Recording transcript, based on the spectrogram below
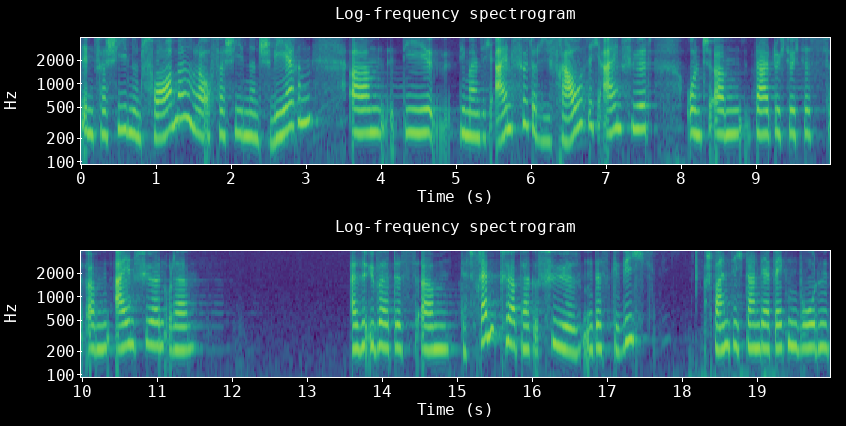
in verschiedenen Formen oder auch verschiedenen Schweren, die, die man sich einführt oder die Frau sich einführt. Und ähm, dadurch durch das ähm, Einführen oder also über das, ähm, das Fremdkörpergefühl und das Gewicht spannt sich dann der Beckenboden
